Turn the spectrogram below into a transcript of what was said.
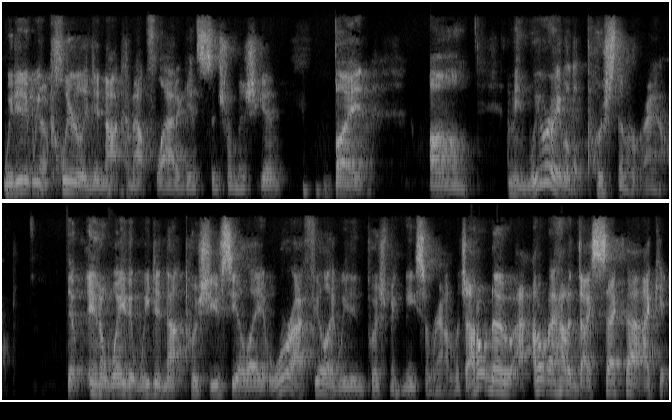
We did. We clearly did not come out flat against Central Michigan, but um, I mean, we were able to push them around that in a way that we did not push UCLA, or I feel like we didn't push McNeese around. Which I don't know. I don't know how to dissect that. I can't,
